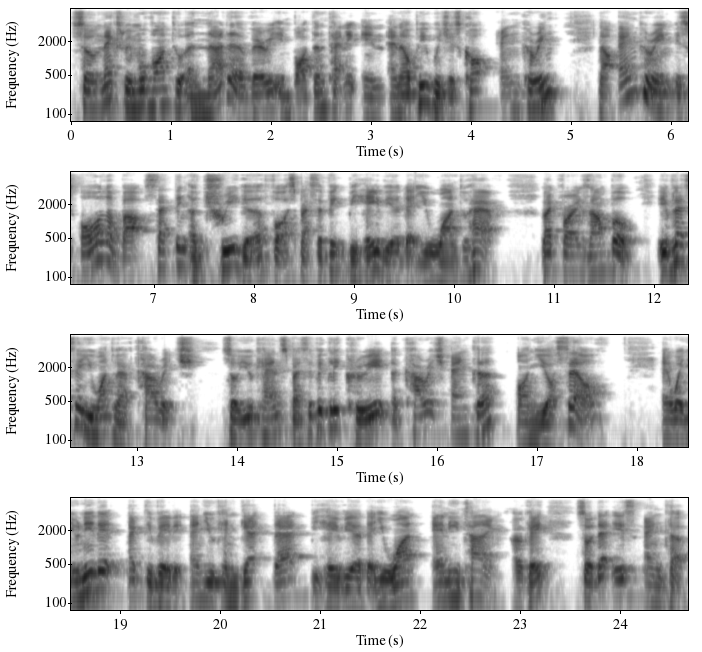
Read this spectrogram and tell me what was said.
so next we move on to another very important technique in NLP, which is called anchoring. Now, anchoring is all about setting a trigger for a specific behavior that you want to have. Like, for example, if let's say you want to have courage, so you can specifically create a courage anchor on yourself, and when you need it, activate it, and you can get that behavior that you want anytime. Okay, so that is anchor.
